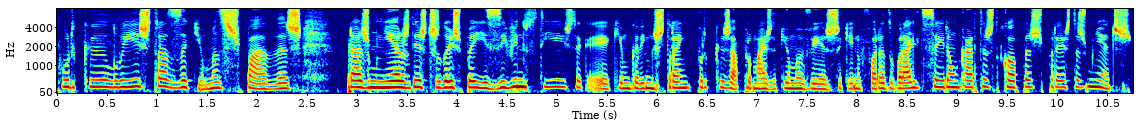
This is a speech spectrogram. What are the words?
porque, Luís, trazes aqui umas espadas para as mulheres destes dois países. E vindo de ti, isto é aqui um bocadinho estranho, porque já por mais do que uma vez aqui no Fora do Bralho saíram cartas de copas para estas mulheres.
